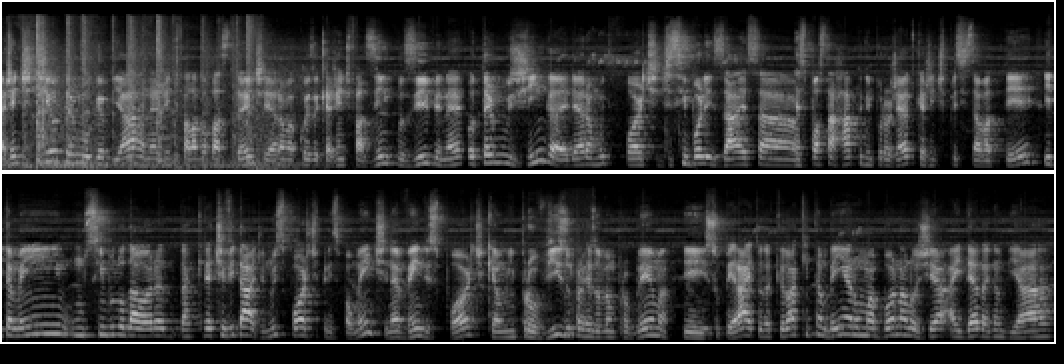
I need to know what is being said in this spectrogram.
a gente tinha o termo gambiarra, né? A gente falava bastante, era uma coisa que a gente fazia, inclusive, né? O termo ginga, ele era muito forte de simbolizar essa resposta rápida em projeto que a gente precisava ter e também um símbolo da hora da criatividade, no esporte principalmente, né? Vem do esporte, que é um improviso para resolver um problema e superar e tudo aquilo lá, que também era uma boa analogia à ideia da gambiarra,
